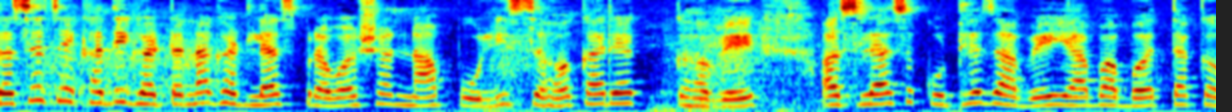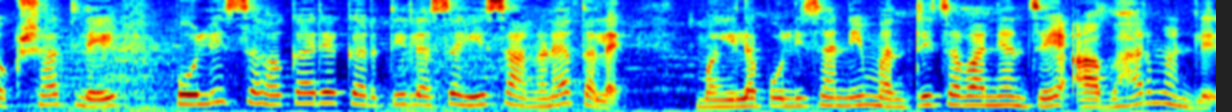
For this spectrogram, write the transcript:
तसेच एखादी घटना घडल्यास प्रवाशांना पोलीस सहकार्य हवे असल्यास कुठे जावे याबाबत त्या कक्षातले पोलीस सहकार्य करतील असंही सांगण्यात आलंय. महिला पोलिसांनी मंत्री चव्हाण यांचे आभार मानले.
